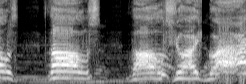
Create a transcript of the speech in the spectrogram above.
Those, those, those right back.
